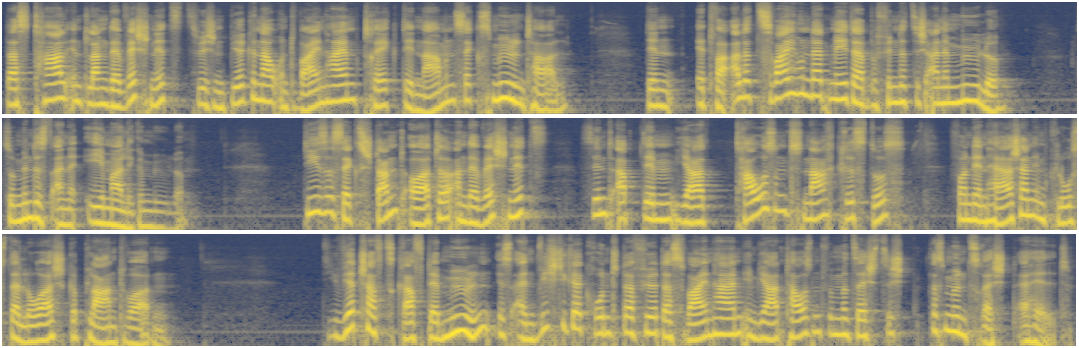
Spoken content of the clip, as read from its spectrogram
Das Tal entlang der Weschnitz zwischen Birkenau und Weinheim trägt den Namen Sechsmühlental. Denn etwa alle 200 Meter befindet sich eine Mühle, zumindest eine ehemalige Mühle. Diese sechs Standorte an der Weschnitz sind ab dem Jahr 1000 nach Christus von den Herrschern im Kloster Lorsch geplant worden. Die Wirtschaftskraft der Mühlen ist ein wichtiger Grund dafür, dass Weinheim im Jahr 1065 das Münzrecht erhält.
